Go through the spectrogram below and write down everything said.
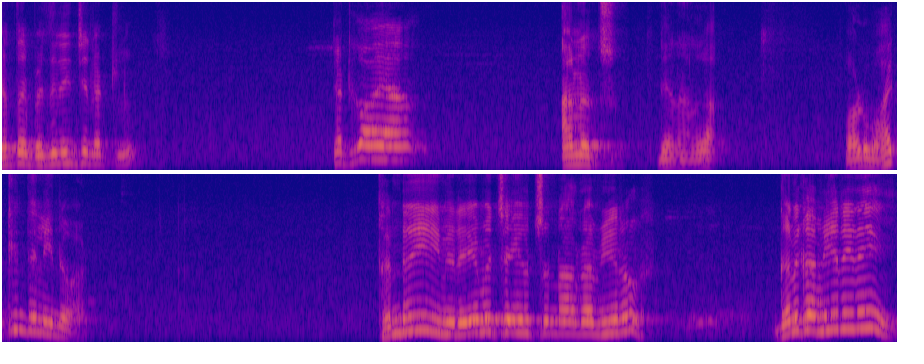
ఎంత బెదిరించినట్లు? పెట్టుకోవయా అనొచ్చు. నేను అలా వాడు వాక్యం తెలియనివాడు. తండ్రి మీరేమి చేయుచున్నారా వీరు గనుక వీరిని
